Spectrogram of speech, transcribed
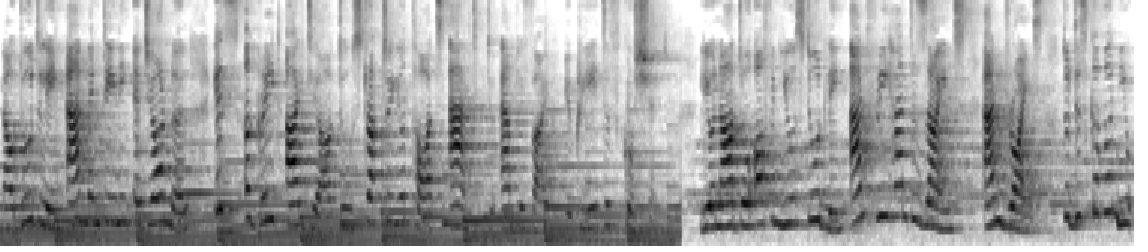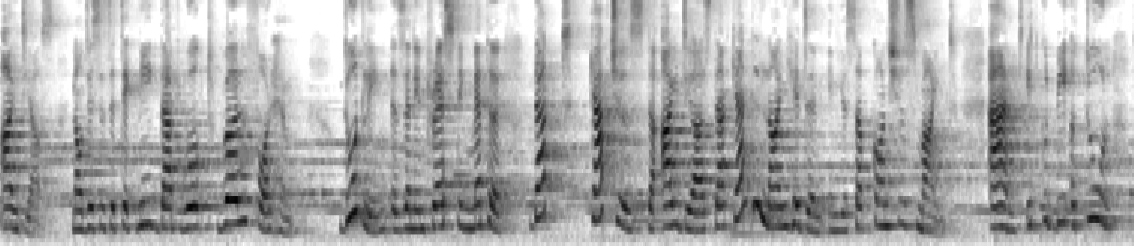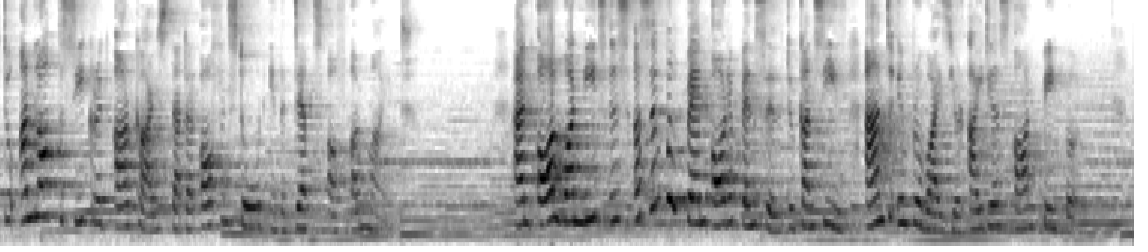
Now doodling and maintaining a journal is a great idea to structure your thoughts and to amplify your creative quotient. Leonardo often used doodling and freehand designs and drawings to discover new ideas. Now this is a technique that worked well for him. Doodling is an interesting method that captures the ideas that can be lying hidden in your subconscious mind and it could be a tool to unlock the secret archives that are often stored in the depths of our mind. And all one needs is a simple pen or a pencil to conceive and to improvise your ideas on paper.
